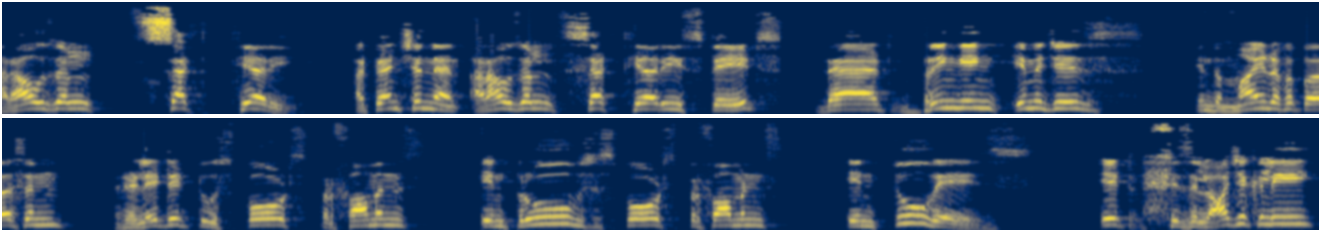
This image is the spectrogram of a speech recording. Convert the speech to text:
arousal set theory attention and arousal set theory states that bringing images in the mind of a person related to sports performance improves sports performance in two ways. It physiologically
